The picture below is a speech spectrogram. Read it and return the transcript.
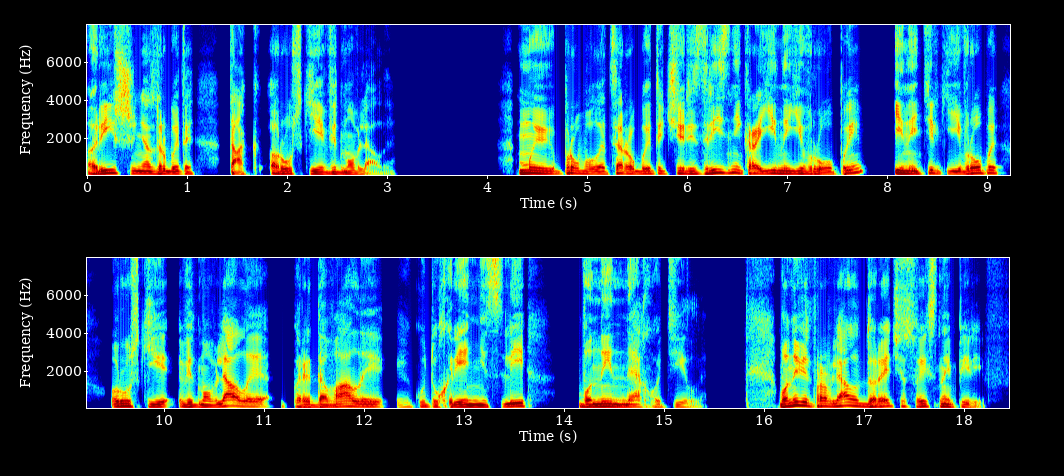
рішення зробити. Так, русські відмовляли. Ми пробували це робити через різні країни Європи, і не тільки Європи. Русські відмовляли, передавали яку-то хрень несли. Вони не хотіли. Вони відправляли, до речі, своїх снайперів.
